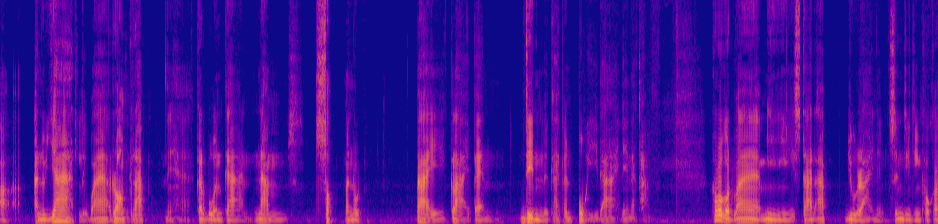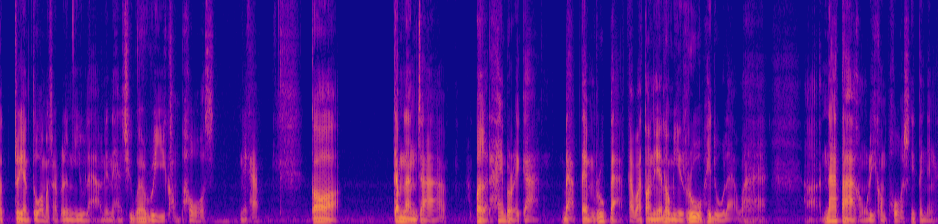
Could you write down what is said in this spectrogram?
ออนุญาตหรือว่ารองรับนะฮะกระบวนการนำศพมนุษย์ไปกลายเป็นดินหรือกลายเป็นปุ๋ยได้เนี่ยนะครับ ก็ปรากฏว่ามีสตาร์ทอัพอยู่รายหนึ่ง ซึ่งจริงๆ เขาก็เตรียมตัวมาสำหรับเรื่องนี้อยู่แล้วเนี่ยนะฮะชื่อว่า Recompose นะครับก็กำลังจะเปิดให้บริการแบบเต็มรูปแบบ แต่ว่าตอนนี้เรามีรูปให้ดูแล้วว่าหน้าตาของ Recompose นี่เป็นยังไง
